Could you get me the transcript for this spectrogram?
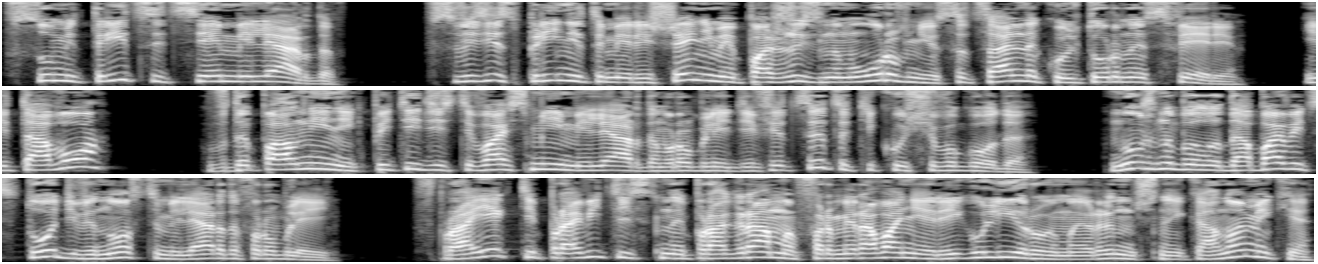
в сумме 37 миллиардов в связи с принятыми решениями по жизненному уровню социально-культурной сфере. Итого, в дополнение к 58 миллиардам рублей дефицита текущего года, нужно было добавить 190 миллиардов рублей. В проекте правительственной программы формирования регулируемой рыночной экономики,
